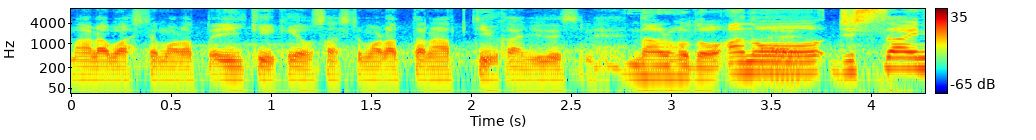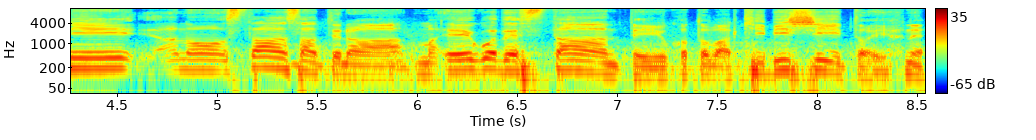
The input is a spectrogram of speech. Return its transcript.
学ばせてもらったいい経験をさせてもらったなっていう感じですね。なるほど。あの、はい、実際にあのスターンさんっていうのは、まあ、英語でスターンっていう言葉厳しいというね、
